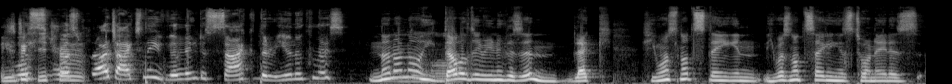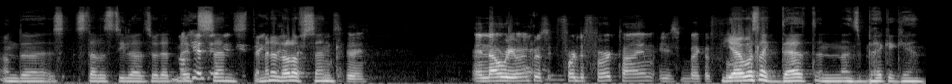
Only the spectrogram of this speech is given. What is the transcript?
Is the was, was Heatran... Actually willing to sack the Reuniclus? No, no, no, he Oh. doubled the Reuniclus in. Like, he was not staying in, he was not sacking his Tornadus on the S- Stellar Stealer, so that made okay, okay, sense. that made a lot of sense. Okay. And now Reuniclus, for the third time, is back at full. Yeah, it was like that, and it's back again.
